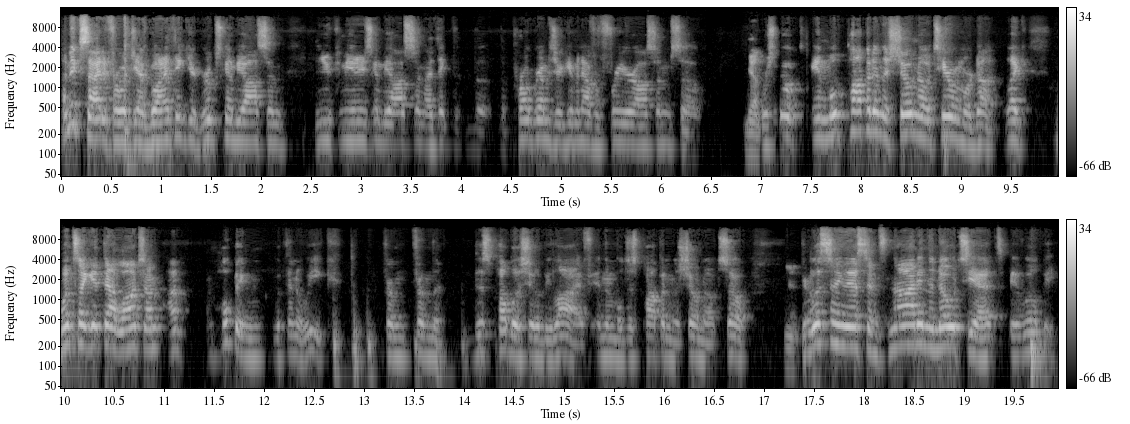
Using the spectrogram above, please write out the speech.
I'm excited for what you have going. I think your group's going to be awesome. The new community is going to be awesome. I think the, the, the, programs you're giving out for free are awesome. So yeah, we're stoked, and we'll pop it in the show notes here when we're done. Like once I get that launch, I'm I'm, I'm hoping within a week from from the this publish it'll be live and then we'll just pop it in the show notes so yeah. if you're listening to this and it's not in the notes yet it will be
